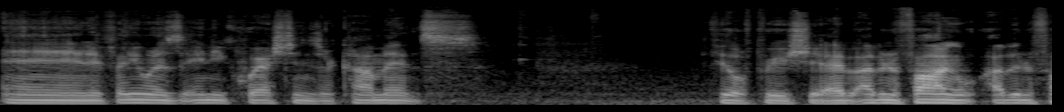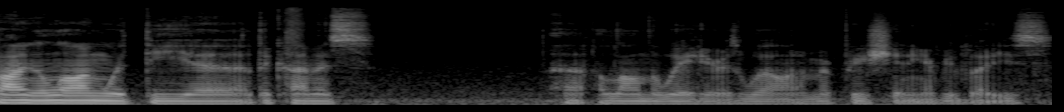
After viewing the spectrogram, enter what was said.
and if anyone has any questions or comments, feel free to share. I've, I've been following. I've been following along with the uh, the comments uh, along the way here as well. And I'm appreciating everybody's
